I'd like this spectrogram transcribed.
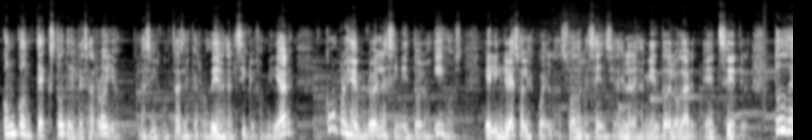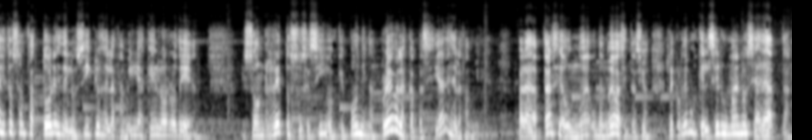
con contexto del desarrollo las circunstancias que rodean al ciclo familiar, como por ejemplo el nacimiento de los hijos, el ingreso a la escuela, su adolescencia, el alejamiento del hogar, etc. Todos estos son factores de los ciclos de la familia que lo rodean. Son retos sucesivos que ponen a prueba las capacidades de la familia para adaptarse a una nueva situación. Recordemos que el ser humano se adapta.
